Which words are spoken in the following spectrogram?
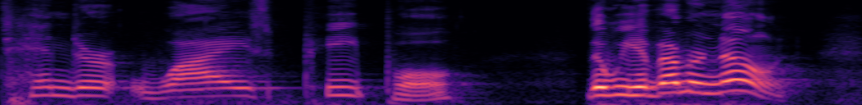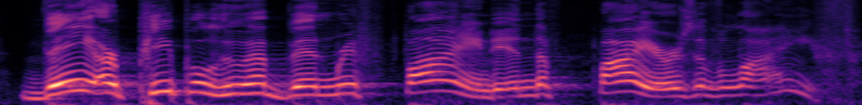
tender, wise people that we have ever known, they are people who have been refined in the fires of life.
